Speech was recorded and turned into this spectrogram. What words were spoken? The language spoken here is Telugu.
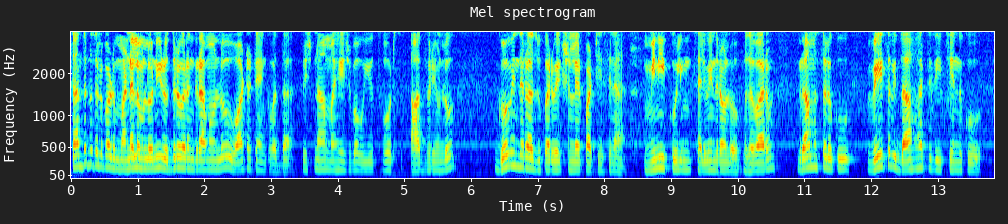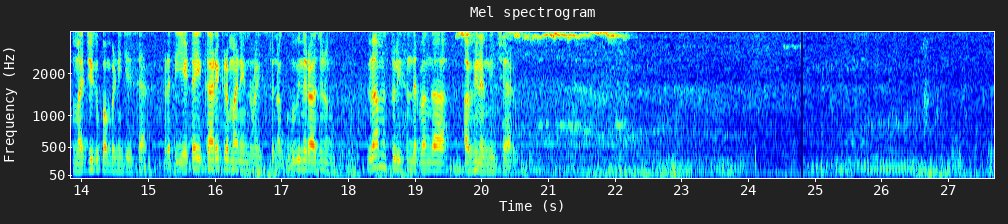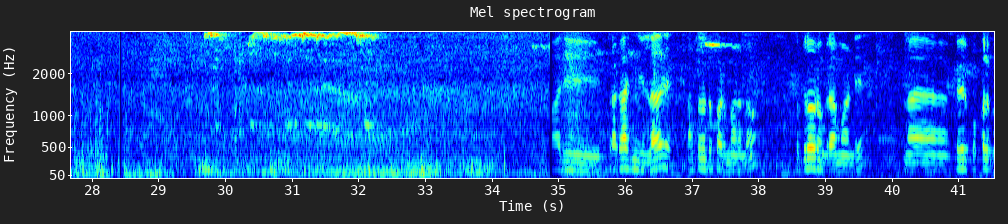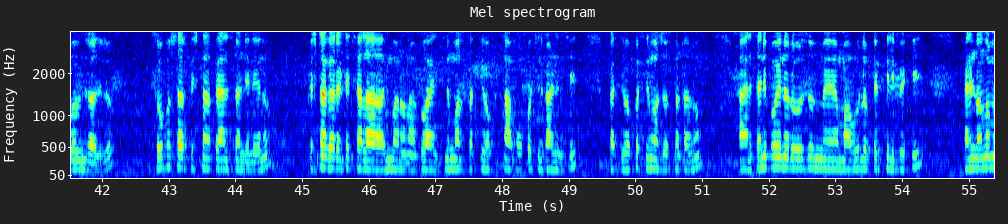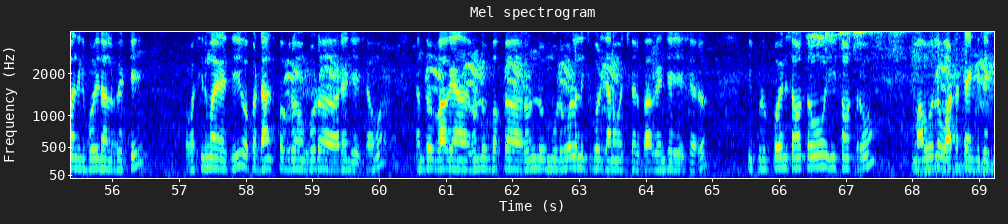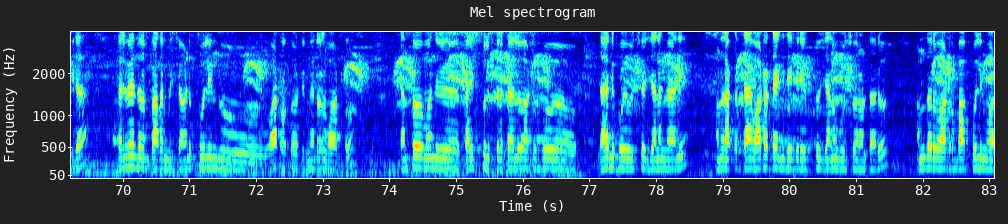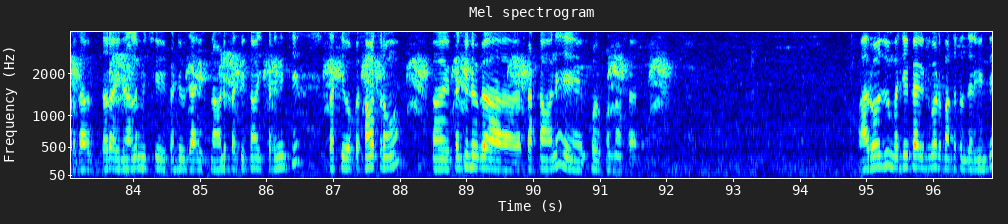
సంతనుతులపాడు మండలంలోని రుద్రవరం గ్రామంలో వాటర్ ట్యాంక్ వద్ద కృష్ణా మహేష్ బాబు యూత్ ఫోర్స్ ఆధ్వర్యంలో గోవిందరాజు పర్యవేక్షణలో ఏర్పాటు చేసిన మినీ కూలింగ్ చలివేంద్రంలో బుధవారం గ్రామస్తులకు వేసవి దాహార్తి తీర్చేందుకు మజ్జిగ పంపిణీ చేశారు. ప్రతి ఏటా ఈ కార్యక్రమాన్ని నిర్వహిస్తున్న గోవిందరాజును గ్రామస్తులు ఈ సందర్భంగా అభినందించారు. అది ప్రకాశం జిల్లా సంతనతపాడు మండలం రుద్రవరం గ్రామం అండి. నా పేరు Kukkala Govindarajulu. Super star Krishna fans అండి నేను. కృష్ణ గారు అంటే చాలా అభిమానం నాకు. ఆయన సినిమాలు ప్రతి ఒక్కటి నాకు ఒక్కొచ్చిన కాడి నుంచి ప్రతి ఒక్క సినిమా చూస్తుంటాను. ఆయన చనిపోయిన రోజు మేము మా ఊర్లో ఫ్లెక్సీలు పెట్టి పన్నెండు వందల మందికి భోజనాలు పెట్టి ఒక సినిమా వేసి ఒక డాన్స్ ప్రోగ్రామ్ కూడా అరేంజ్ చేశాము. ఎంతో బాగా రెండు పక్క రెండు మూడు ఊళ్ళ నుంచి కూడా జనం వచ్చారు బాగా ఎంజాయ్ చేశారు. ఇప్పుడు పోయిన సంవత్సరం ఈ సంవత్సరం మా ఊర్లో వాటర్ ట్యాంక్ దగ్గర సెల్వేంద్రం ప్రారంభించామండి. కూలింగ్ వాటర్ తోటి మినరల్ వాటర్. ఎంతోమంది హై స్కూల్ పిల్లకాయలు అటు పో- దారిని పోయి వచ్చే జనం కానీ అందరూ అక్కడ ట్యా వాటర్ ట్యాంక్ దగ్గర ఎప్పుడు జనం కూర్చొని ఉంటారు. అందరూ వాటర్ బాగా కూలింగ్ వాటర్ తాగుతుంటారు. ఐదు నెలల నుంచి కంటిన్యూ తాగిస్తున్నామండి ప్రతి సంవత్సరం ఇక్కడి నుంచి ప్రతి ఒక్క సంవత్సరం కంటిన్యూగా పెడతామని కోరుకుంటున్నాం సార్. ఆ రోజు మజ్జిగ ప్యాకెట్లు కూడా పంచడం జరిగింది.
